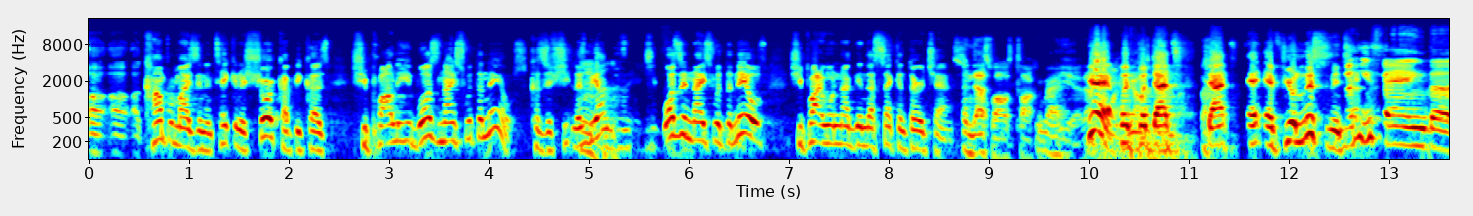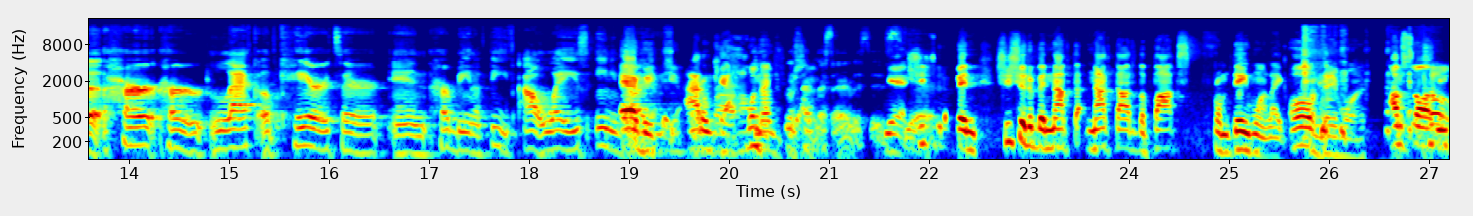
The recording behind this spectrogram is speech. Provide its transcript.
a, a compromising and taking a shortcut because she probably was nice with the nails. Because if she, let's be Mhm. honest, if she wasn't nice with the nails, she probably would not get that second, third chance. And that's what I was talking about. Right. Yeah. that's Yeah, but but that's talking about. that's if you're listening But to he's saying the her her lack of character and her being a thief outweighs any value everything, I don't care how One much. hundred with percent services. Yeah, she should have been she should have been knocked knocked out of the box from day one. Like, oh, from day one. I'm sorry, So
